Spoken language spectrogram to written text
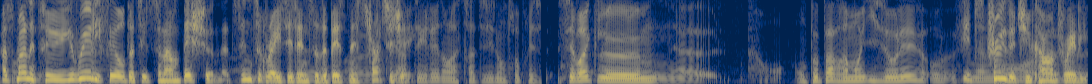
As Manitou, you really feel that it's an ambition that's ah, integrated into the business euh, strategy. Intégré dans la stratégie d'entreprise. C'est vrai que le euh, on peut pas vraiment isoler. Euh, it's true that you euh, can't really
